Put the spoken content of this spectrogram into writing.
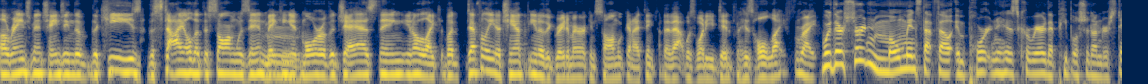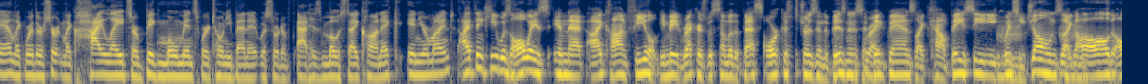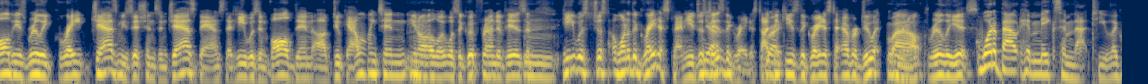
arrangement changing the the keys the style that the song was in making Mm. it more of a jazz thing you know like but definitely a champion of the great american songbook and i think that that was what he did for his whole life Right. Were there certain moments that felt important in his career that people should understand? Like, were there certain like highlights or big moments where Tony Bennett was sort of at his most iconic in your mind? I think he was always in that icon field. He made records with some of the best orchestras in the business and Right. big bands like Count Basie, mm-hmm. Quincy Jones, like mm-hmm. all all these really great jazz musicians and jazz bands that he was involved in. Uh, Duke Ellington, you know, mm-hmm. was a good friend of his, and mm. he was just one of the greatest. Man, he just Yeah. is the greatest. I Right. think he's the greatest to ever do it. Wow. you know, really is. What about him makes him that to you? Like,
